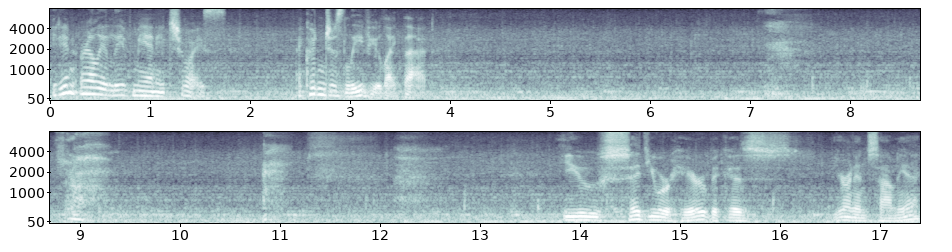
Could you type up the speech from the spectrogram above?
You didn't really leave me any choice. I couldn't just leave you like that. You said you were here because you're an insomniac?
